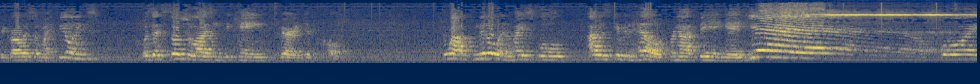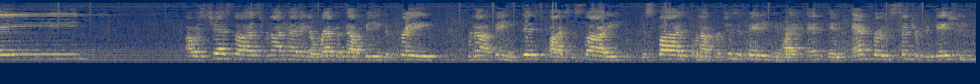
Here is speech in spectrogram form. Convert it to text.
regardless of my feelings, was that socializing became very difficult. Throughout middle and high school, I was given hell for not being a yeah boy. I was chastised for not having a rap about being depraved, for not being dissed by society, despised for not participating in my in anthrocentrifugation,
